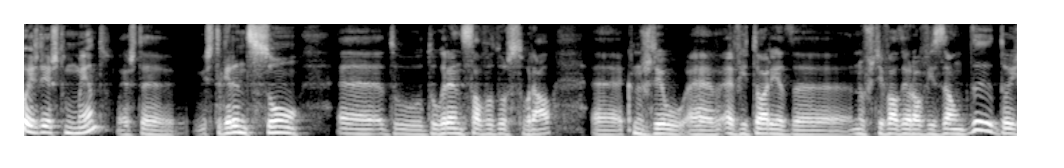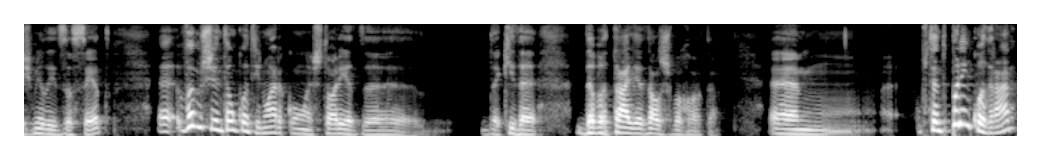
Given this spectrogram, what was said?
Depois deste momento, este grande som uh, do, do, grande Salvador Sobral, uh, que nos deu a, a vitória de, no Festival da Eurovisão de 2017, uh, vamos então continuar com a história de, daqui da, da Batalha de Algebarrota. Um, portanto, para enquadrar,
